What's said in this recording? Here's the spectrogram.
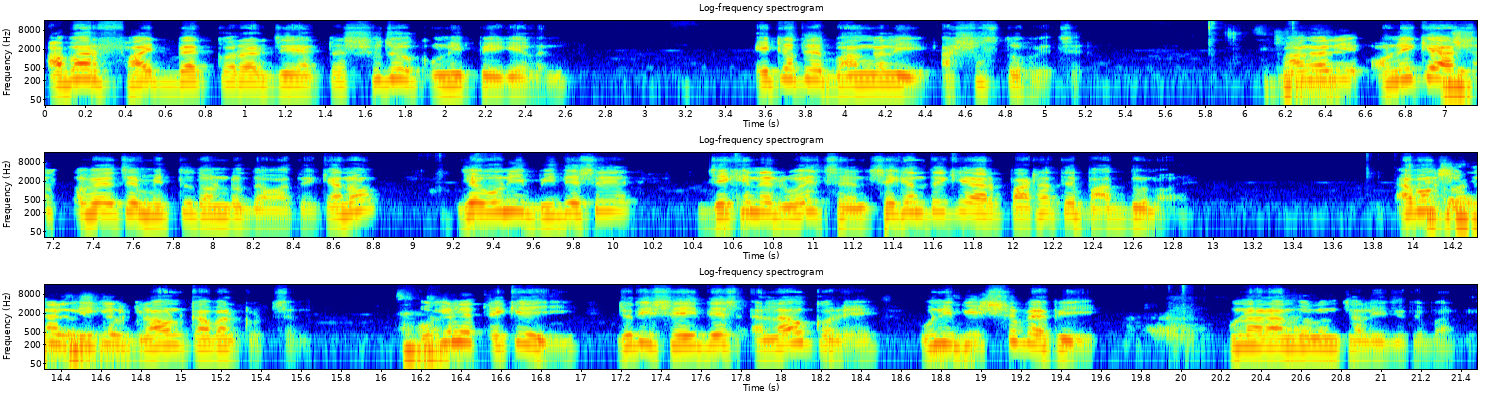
আবার ফাইট ব্যাক করার যে একটা সুযোগ উনি পেয়ে গেলেন এটাতে বাঙালি আশ্বস্ত হয়েছে। বাঙালি অনেকে আশ্বস্ত হয়েছে মৃত্যুদণ্ড দেওয়াতে। কেন? যে উনি বিদেশে যেখানে রয়েছেন সেখান থেকে আর পাঠাতে বাধ্য নয়। এবং সেটা। লিগ্যাল গ্রাউন্ড কভার করছেন। ওখানে থেকেই যদি সেই দেশ অ্যালাউ করে উনি বিশ্বব্যাপী ওনার আন্দোলন চালিয়ে যেতে পারবে।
